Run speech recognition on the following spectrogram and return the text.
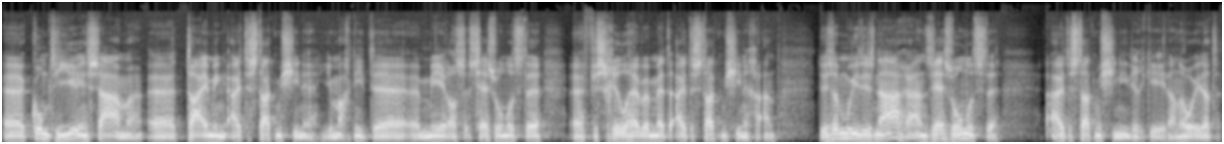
uh, komt hierin samen. Uh, timing uit de startmachine. Je mag niet uh, meer als 600ste verschil hebben met uit de startmachine gaan. Dus dan moet je dus nagaan, 600ste uit de startmachine iedere keer. Dan hoor je dat,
